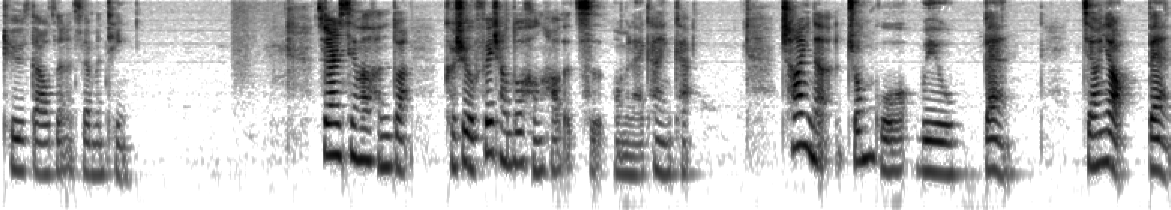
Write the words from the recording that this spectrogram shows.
2017. 虽然新闻很短，可是有非常多很好的词，我们来看一看。China 中国 will ban 将要 ban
